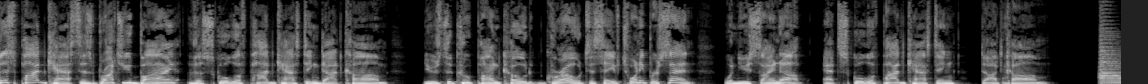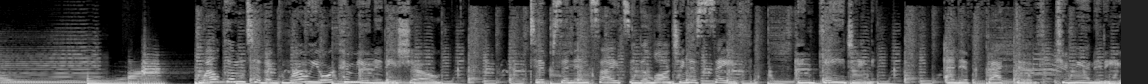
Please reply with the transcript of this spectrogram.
This podcast is brought to you by the School of Podcasting.com. Use the coupon code GROW to save 20% when you sign up at schoolofpodcasting.com. Welcome to the Grow Your Community Show. Tips and insights into launching a safe, engaging, and effective community.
